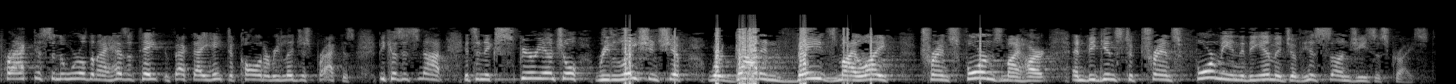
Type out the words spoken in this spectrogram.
practice in the world, and I hesitate, in fact, I hate to call it a religious practice, because it's not. It's an experiential relationship where God invades my life, transforms my heart, and begins to transform me into the image of His Son, Jesus Christ.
